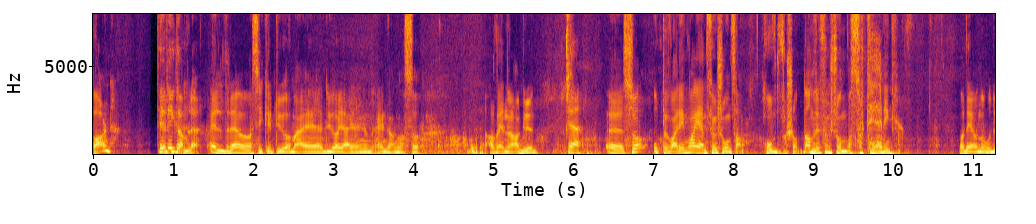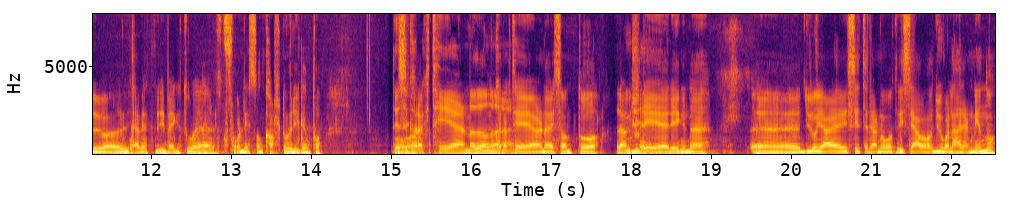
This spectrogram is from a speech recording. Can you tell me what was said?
barn til de gamle. Eldre, og sikkert du og meg, du og jeg en, gang også, av en eller annen grunn. Ja. Eh, Så oppbevaring var én funksjon, sa han. Hovedfunksjonen. Den andre funksjonen var sortering. Og det er jo noe du jeg vet vi begge to er, får litt sånn kaldt over ryggen på. Disse Og- karakterene, denne Karakterene ikke sant? og Rangering. vurderingene. Eh, Du og jeg sitter der nå, hvis jeg, du var læreren min nå,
